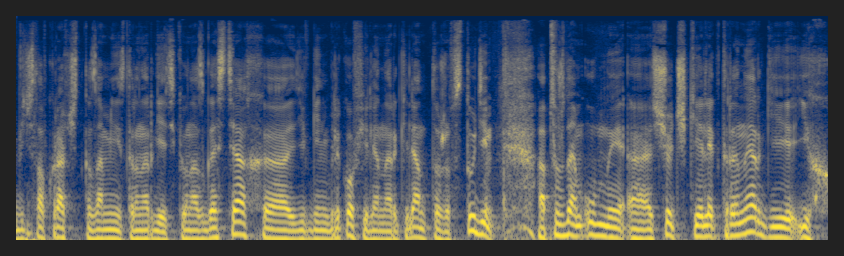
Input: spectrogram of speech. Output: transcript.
Вячеслав Кравченко, замминистра энергетики у нас в гостях. Э, Евгений Беляков, Елена Аркелян тоже в студии. Обсуждаем умные э, счетчики электроэнергии. Их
